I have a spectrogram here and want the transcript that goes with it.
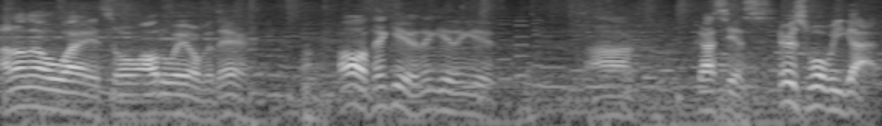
I don't know why it's all, all the way over there. Oh, thank you, thank you, thank you. Uh, Gracias. Here's what we got.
